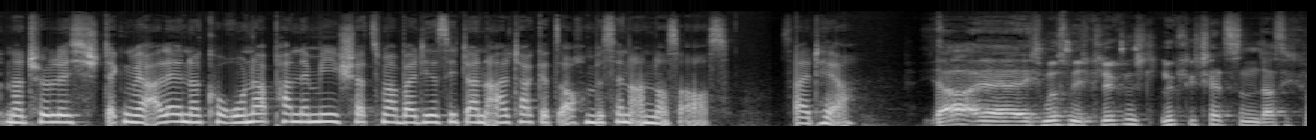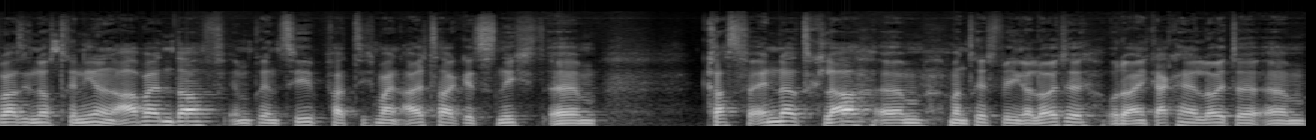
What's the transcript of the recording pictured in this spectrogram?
natürlich, stecken wir alle in der Corona-Pandemie. Ich schätze mal, bei dir sieht dein Alltag jetzt auch ein bisschen anders aus seither. Ja, äh, ich muss mich glücklich, glücklich schätzen, dass ich quasi noch trainieren und arbeiten darf. Im Prinzip hat sich mein Alltag jetzt nicht ähm, krass verändert. Klar, ähm, man trifft weniger Leute oder eigentlich gar keine Leute. Ähm,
